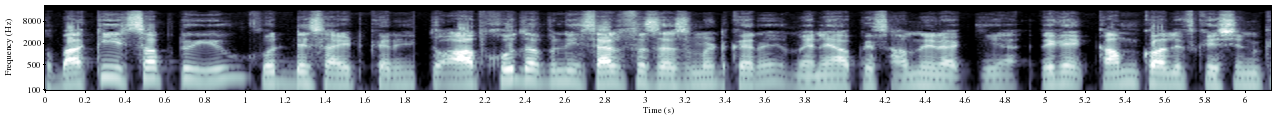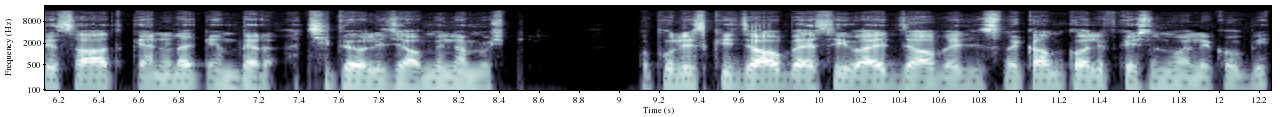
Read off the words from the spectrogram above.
तो बाकी सब टू यू खुद डिसाइड करें। तो आप खुद अपनी सेल्फ असेसमेंट करें। मैंने आपके सामने रख दिया। देखें, कम क्वालिफिकेशन के साथ कनाडा के अंदर अच्छी पे वाली जॉब मिलना मुश्किल। तो पुलिस की जॉब ऐसी वाइज जॉब है जिसमें कम क्वालिफिकेशन वाले को भी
